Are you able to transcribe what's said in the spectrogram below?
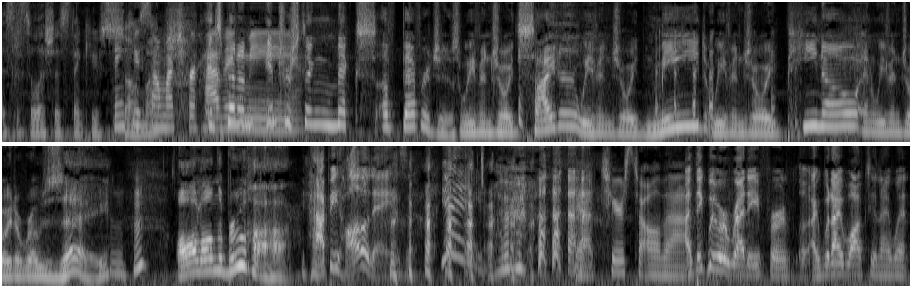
This is delicious. Thank you so much. Thank so you much. so much for having me. It's been an me. interesting mix of beverages. We've enjoyed cider, we've enjoyed mead, we've enjoyed Pinot, and we've enjoyed a rosé, Mm-hmm. all on the brouhaha. Happy holidays. Yay. yeah, cheers to all that. I think we were ready for. When I walked in, I went,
